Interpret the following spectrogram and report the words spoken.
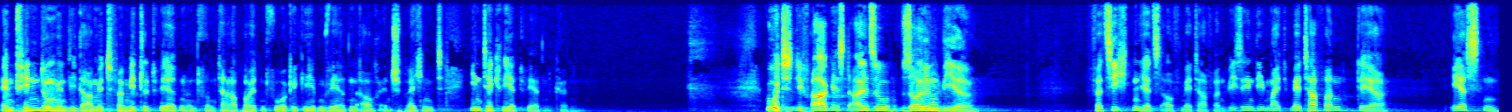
Empfindungen, die damit vermittelt werden und vom Therapeuten vorgegeben werden, auch entsprechend integriert werden können. Gut, die Frage ist also, sollen wir verzichten jetzt auf Metaphern? Wie sehen die Metaphern der ersten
